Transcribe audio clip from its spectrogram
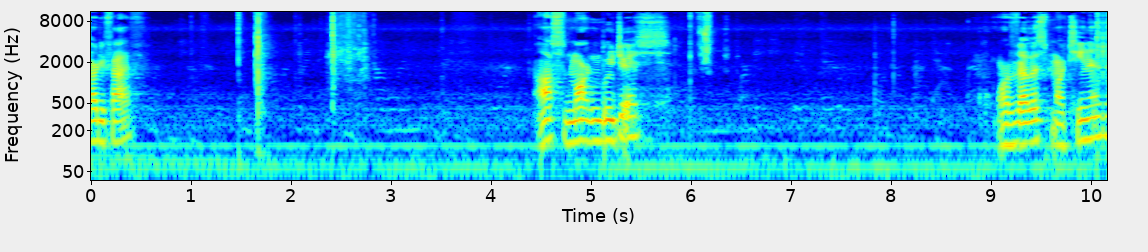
35. Austin Martin Blue Jays. Orelvis Martinez.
